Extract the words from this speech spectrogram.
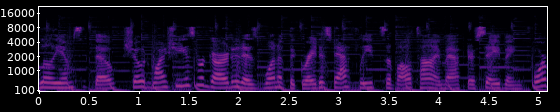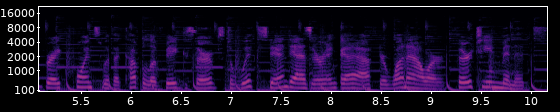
Williams, though, showed why she is regarded as one of the greatest athletes of all time after saving four break points with a couple of big serves to withstand Azarenka after 1 hour, 13 minutes.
